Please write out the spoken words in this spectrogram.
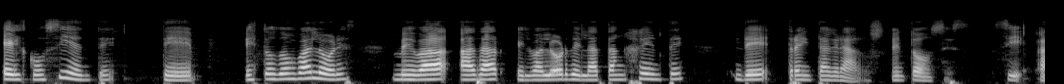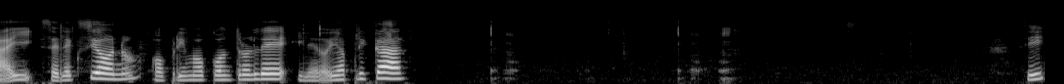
El cociente de estos dos valores me va a dar el valor de la tangente de 30 grados. Entonces, Sí, ahí selecciono, oprimo control D y le doy a aplicar. ¿Sí?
